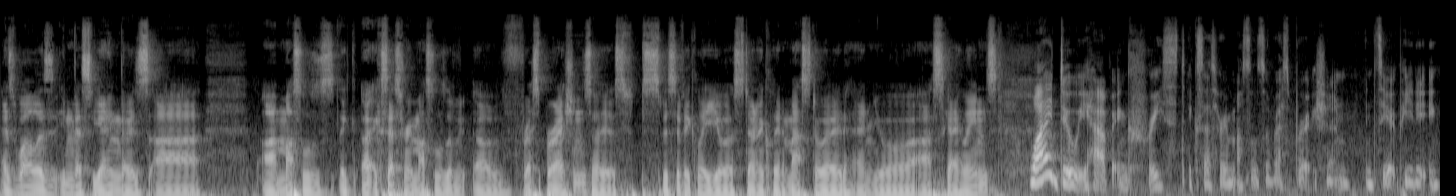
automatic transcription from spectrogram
as well as investigating those uh, uh, muscles, uh, accessory muscles of, of respiration. So specifically your sternocleidomastoid and your uh, scalenes. Why do we have increased accessory muscles of respiration in COPD?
